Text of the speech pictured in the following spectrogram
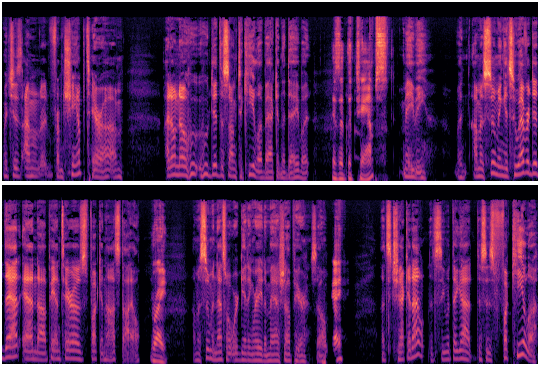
which is I'm from Champ Terra. I'm I don't know who who did the song Tequila back in the day, but Is it the Champs? maybe. But I'm assuming it's whoever did that and uh, Pantera's fucking hostile. Right. I'm assuming that's what we're getting ready to mash up here. So Okay. let's check it out. Let's see what they got. This is Fakila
